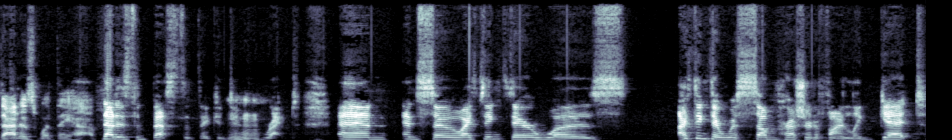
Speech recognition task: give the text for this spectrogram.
that is what they have that is the best that they could do Mhm. right and and so i think there was i think there was some pressure to finally get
